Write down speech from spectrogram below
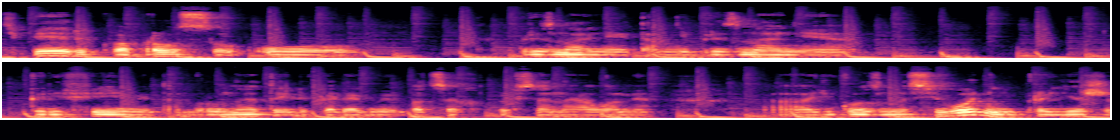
Теперь к вопросу о признании, там, непризнании корифеями, там, Рунета или коллегами по цеху профессионалами а, Югоза на сегодня и про ЕЖ.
